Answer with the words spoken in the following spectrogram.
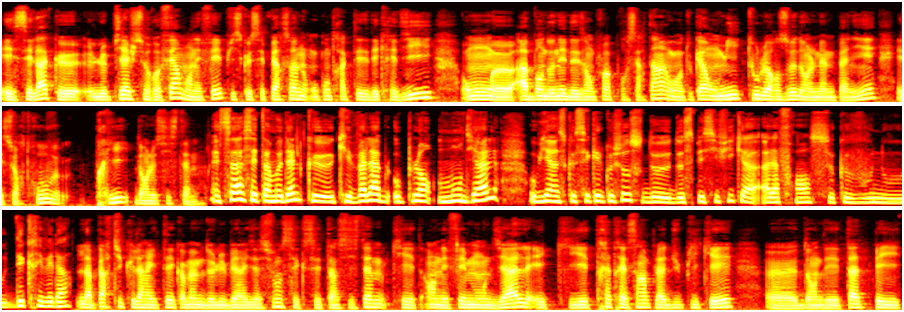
Et c'est là que le piège se referme, en effet, puisque ces personnes ont contracté des crédits, ont euh, abandonné des emplois pour certains, ou en tout cas ont mis tous leurs œufs dans le même panier et se retrouvent pris dans le système. Et ça, c'est un modèle qui est valable au plan mondial ou bien est-ce que c'est quelque chose de, spécifique à, la France, ce que vous nous décrivez là? La particularité quand même de l'ubérisation, c'est que c'est un système qui est en effet mondial et qui est très très simple à dupliquer euh, dans des tas de pays.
